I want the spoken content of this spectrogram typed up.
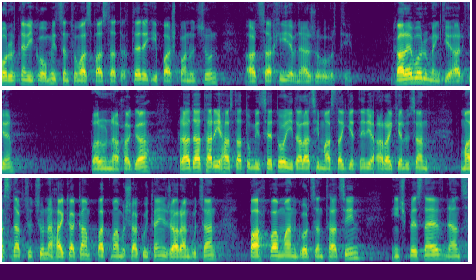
խորհուրդների կողմից ընդունված փաստաթղթերը ի պաշտպանություն Արցախի եւ նրա ժողովրդի։ Կարևորում ենք իհարկե, պարոն նախագահ, Հրադադարի հաստատումից հետո իտալացի մասնագետների առաքելության մասնակցությունը հայկական պատմամշակութային ժառանգության պահպանման գործընթացին, ինչպես նաև նրանց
